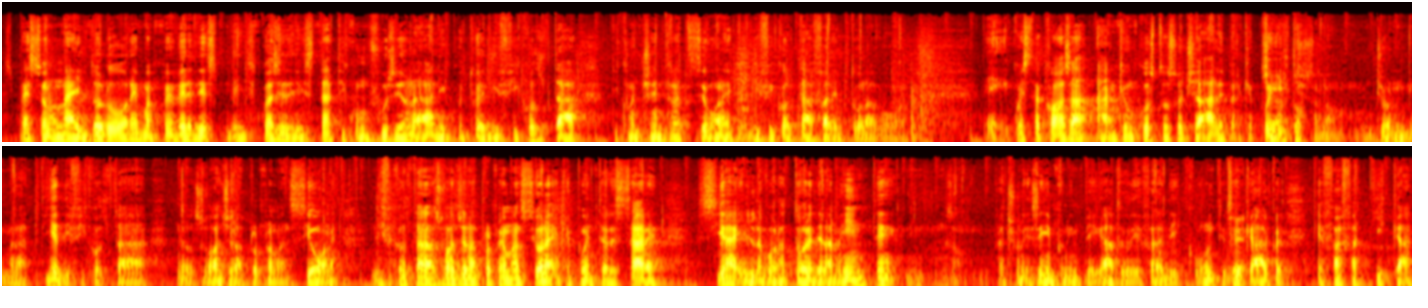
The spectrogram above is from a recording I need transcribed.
spesso non hai il dolore, ma puoi avere dei, dei, quasi degli stati confusionali in cui tu hai difficoltà di concentrazione, difficoltà a fare il tuo lavoro. E questa cosa ha anche un costo sociale perché poi certo. ci sono giorni di malattia, difficoltà nello svolgere la propria mansione. Difficoltà nello svolgere la propria mansione che può interessare sia il lavoratore della mente, faccio un esempio, un impiegato che deve fare dei conti, sì. dei calcoli, che fa fatica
